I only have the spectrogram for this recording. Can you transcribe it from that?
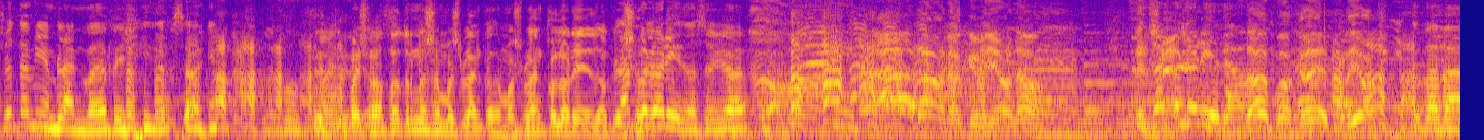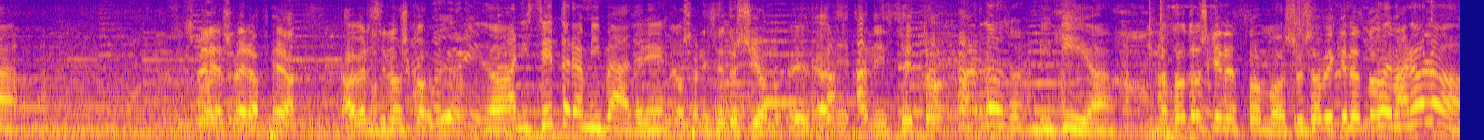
Yo también blanco de apellido soy. Pues nosotros no somos blancos, somos Blanco Loredo. Que Blanco yo- Loredo soy yo. Ah, no, no, que yo no. Blanco Loredo. No, puedo creer, por Dios. ¿Quién es tu papá? Espera, espera, espera. A ver si nos... Aniceto era mi padre. Aniceto sí o no. Eh, Ani- Aniceto... Ricardo mi tío. ¿Y nosotros quiénes somos? ¿Tú sabes quiénes ¿Hijo de somos? Manolo?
